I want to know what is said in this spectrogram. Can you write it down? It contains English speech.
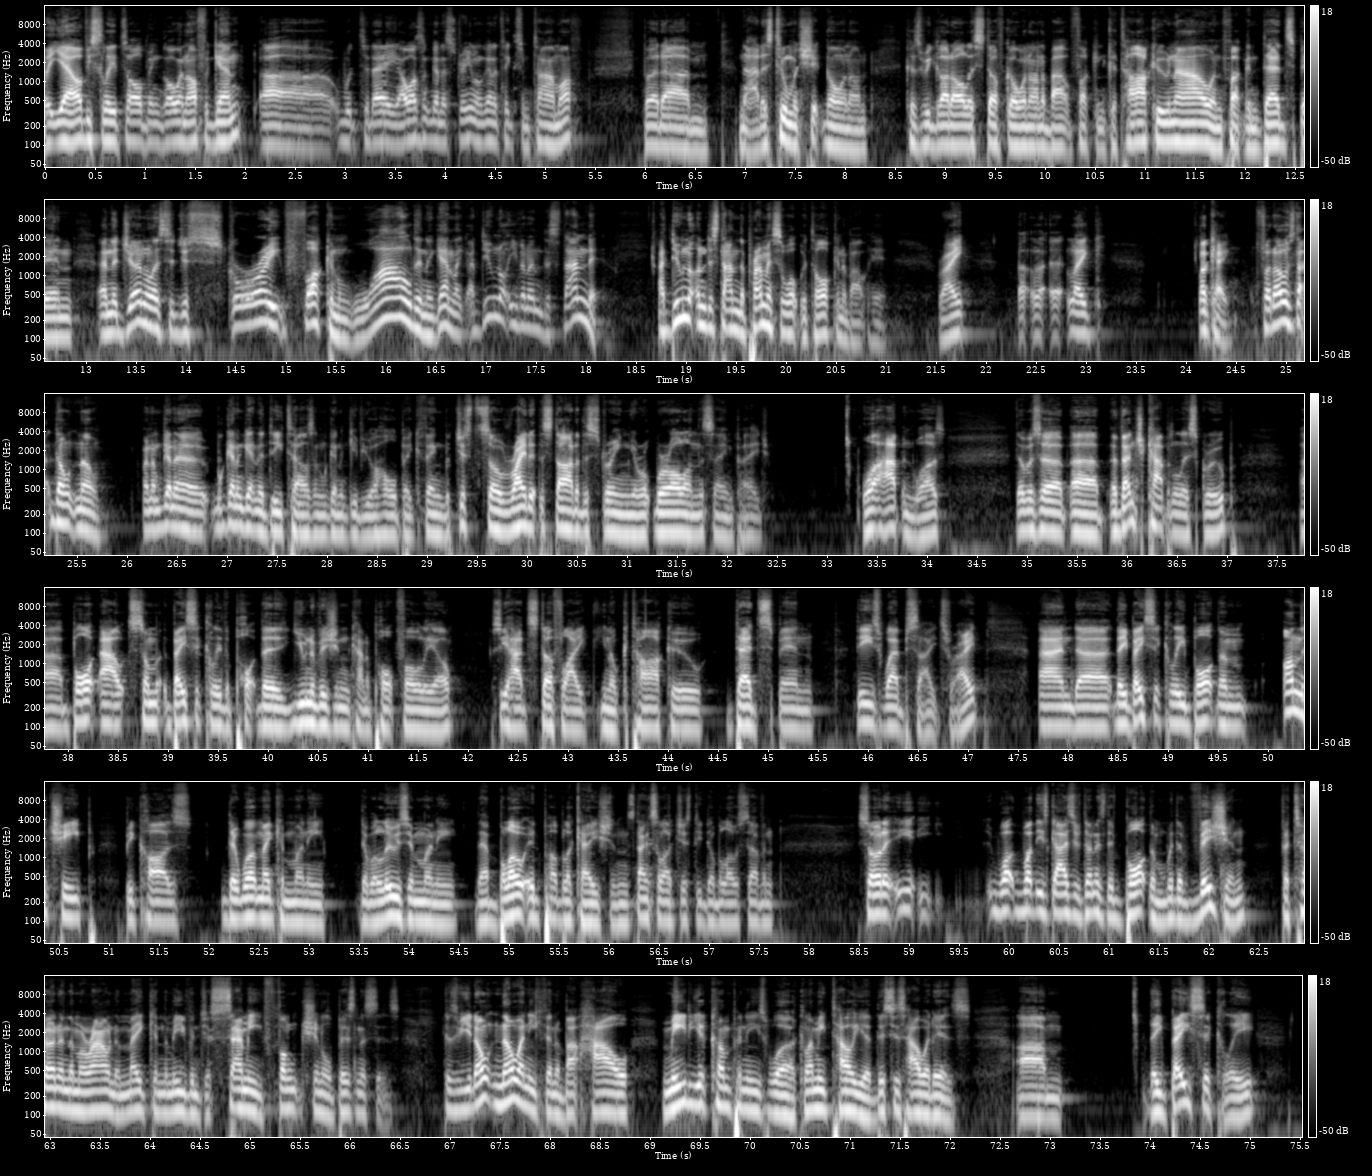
but yeah, obviously it's all been going off again. Uh, with today, I wasn't gonna stream. I'm gonna take some time off. But um, nah, there's too much shit going on because we got all this stuff going on about fucking Kotaku now and fucking Deadspin, and the journalists are just straight fucking wild. And again, like I do not even understand it. I do not understand the premise of what we're talking about here, right? Uh, uh, like, okay, for those that don't know, and I'm gonna we're gonna get into details. I'm gonna give you a whole big thing, but just so right at the start of the stream, we're all on the same page. What happened was there was a, a, a venture capitalist group uh, bought out some basically the the Univision kind of portfolio. So you had stuff like you know Kotaku, Deadspin, these websites, right? And uh, they basically bought them on the cheap because they weren't making money they were losing money. They're bloated publications. Thanks a lot, Justy 007. So that, what what these guys have done is they've bought them with a vision for turning them around and making them even just semi-functional businesses. Because if you don't know anything about how media companies work, let me tell you, this is how it is. Um, they basically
